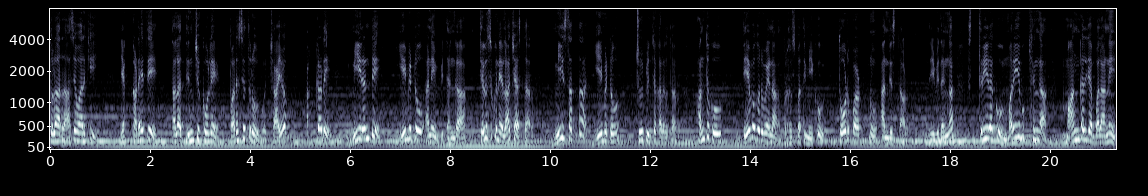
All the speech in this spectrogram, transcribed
తులా రాసేవారికి ఎక్కడైతే తల దించుకోలే పరిస్థితులు వచ్చాయో అక్కడే మీరంటే ఏమిటో అనే విధంగా తెలుసుకునేలా చేస్తారు. మీ సత్తా ఏమిటో చూపించగలుగుతారు. అందుకు దేవగురువైన బృహస్పతి మీకు తోడ్పాటును అందిస్తాడు. అదేవిధంగా స్త్రీలకు మరీ ముఖ్యంగా మాంగళ్య బలాన్ని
